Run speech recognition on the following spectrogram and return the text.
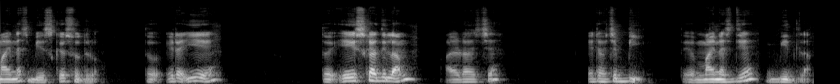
minus B square সূত্র। তো এটা এ তো এ স্কোয়ার দিলাম আর এটা হচ্ছে এটা হচ্ছে বি তো মাইনাস দিয়ে বি দিলাম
